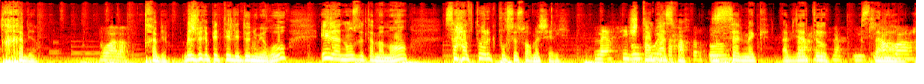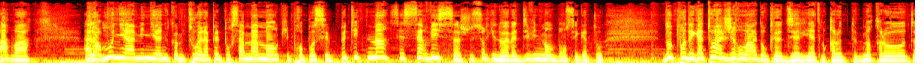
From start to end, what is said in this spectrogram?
Très bien, Voilà. très bien. Ben, je vais répéter les deux numéros et l'annonce de ta maman. Sahaf Torek pour ce soir, ma chérie. Merci beaucoup. Je t'embrasse fort. mec. À bientôt. Merci. Au revoir. Au revoir. Alors, Mounia, mignonne comme tout, elle appelle pour sa maman qui propose ses petites mains, ses services. Je suis sûre qu'ils doivent être divinement bons, ces gâteaux. Donc, pour des gâteaux algérois, donc, euh, maqrout, maqrout,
